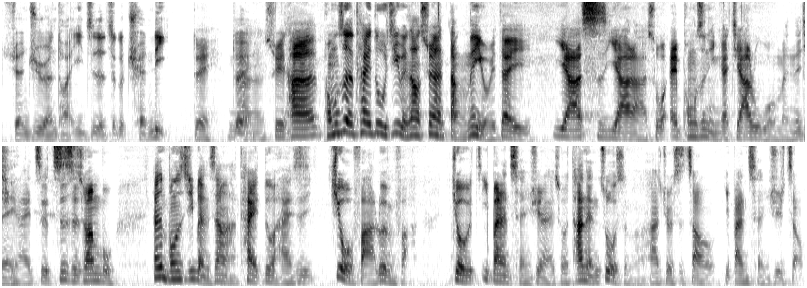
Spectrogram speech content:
选举人团意志的这个权利。对对，所以他彭斯的态度基本上，虽然党内有一代压施压啦，说哎，彭斯你应该加入我们一起来这个支持川普，但是彭斯基本上态度还是就法论法。就一般的程序来说，他能做什么？他就是照一般程序走。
